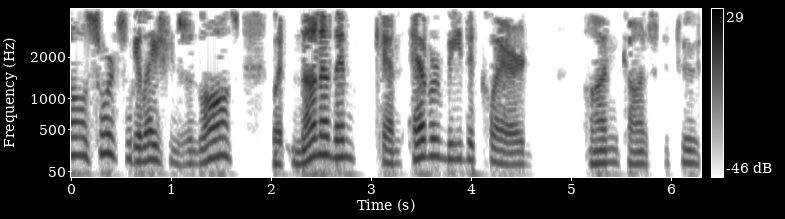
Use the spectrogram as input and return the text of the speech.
all sorts of regulations and laws, but none of them can ever be declared unconstitutional.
